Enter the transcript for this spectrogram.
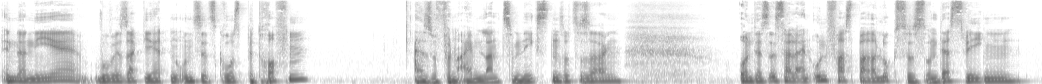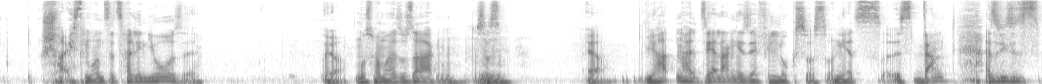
in der Nähe, wo wir sagen, die hätten uns jetzt groß betroffen. Also von einem Land zum nächsten sozusagen. Und das ist halt ein unfassbarer Luxus. Und deswegen scheißen wir uns jetzt halt in die Hose. Ja, muss man mal so sagen. Das mhm. ist, ja, wir hatten halt sehr lange sehr viel Luxus und jetzt es wankt, also dieses,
